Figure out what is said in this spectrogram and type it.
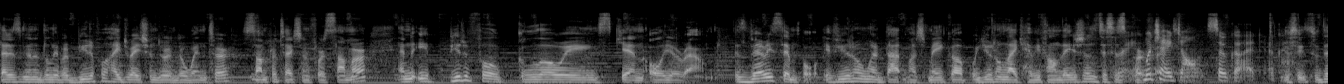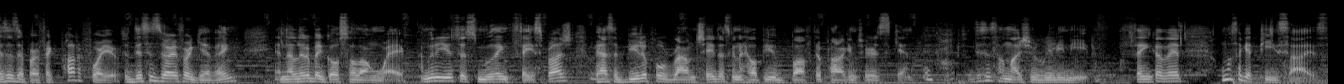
that is going to deliver beautiful hydration during the winter, sun protection for summer, and a beautiful glowing skin all year round. It's very simple. If you don't wear that much makeup or you don't like heavy foundations, this is Great. perfect. Which I don't. So good. Okay. You see, so this is a perfect product for you. So this is very forgiving, and a little bit goes a long way. I'm gonna use a smoothing face brush. It has a beautiful round shape that's gonna help you buff the product into your skin. Okay. So this is how much you really need. Think of it almost like a pea size.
